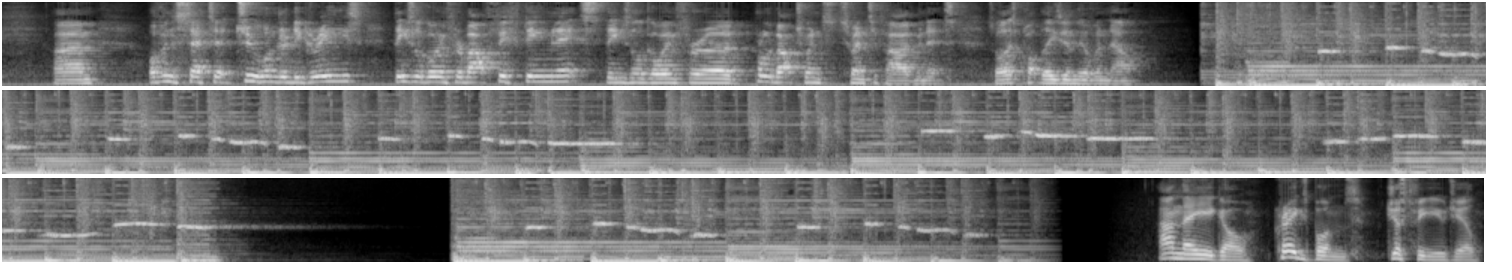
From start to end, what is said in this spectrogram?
Um, oven set at 200 degrees. These will go in for about 15 minutes. These will go in for uh, probably about 20 to 25 minutes. So let's pop these in the oven now. And there you go, Craig's buns, just for you, Jill.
